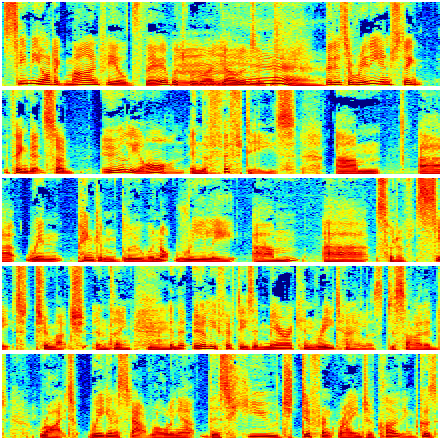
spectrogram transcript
semiotic minefields there, which we won't go into. But it's a really interesting thing that so early on in the 50s, um, uh, when pink and blue were not really um, uh, sort of set too much in thing, in the early 50s, American retailers decided, right, we're going to start rolling out this huge different range of clothing because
